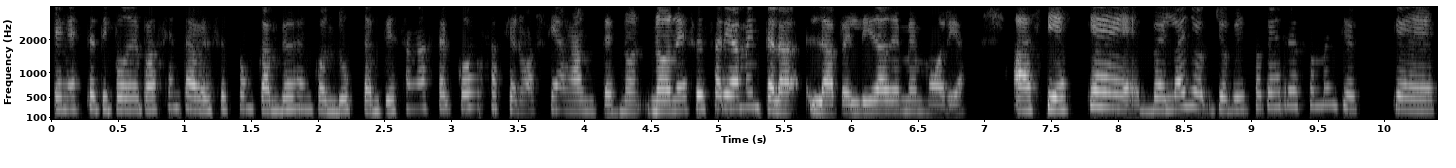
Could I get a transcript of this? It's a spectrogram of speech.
en este tipo de pacientes a veces son cambios en conducta, empiezan a hacer cosas que no hacían antes, no, no necesariamente la, la, pérdida de memoria. Así es que, ¿verdad? Yo, yo pienso que en resumen que, que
